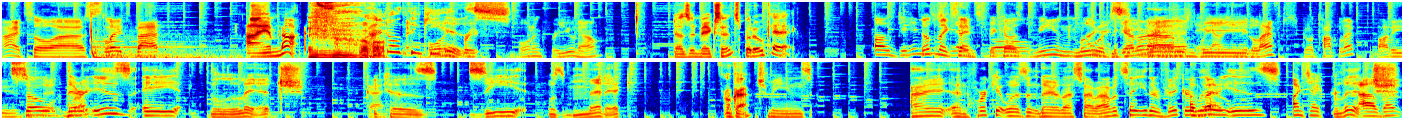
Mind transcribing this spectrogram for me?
All right, so uh, Slade's bad. I am not. I don't think he voting for- is. voting for you now. Doesn't make sense, but okay. Oh, didn't Does make Slade sense because me and Moo were together um, and Slade, we left. Go top left. Body's So dead, there right? is a glitch Okay. because Z was medic, Okay. which means I and Horkit wasn't there last time. I would say either Vic or Oh, but- Larry is One sec. Uh, glitch. when,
